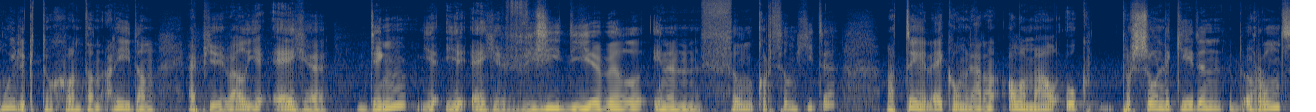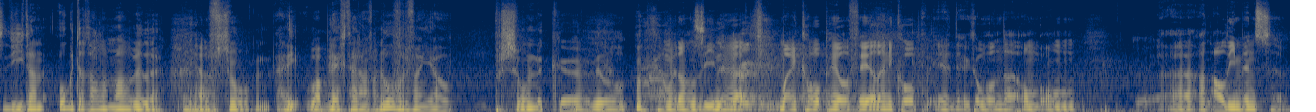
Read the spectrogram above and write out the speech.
moeilijk toch? Want dan, allee, dan heb je wel je eigen ding, je, je eigen visie die je wil in een film, kortfilm gieten. Maar tegelijk komen daar dan allemaal ook persoonlijkheden rond die dan ook dat allemaal willen. Ja, Of zo. Allee, wat blijft daar dan van over van jouw persoonlijk eh, wil? dat gaan we dan zien. Ja. Maar ik hoop heel veel en ik hoop eh, gewoon dat om, om eh, aan al die mensen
